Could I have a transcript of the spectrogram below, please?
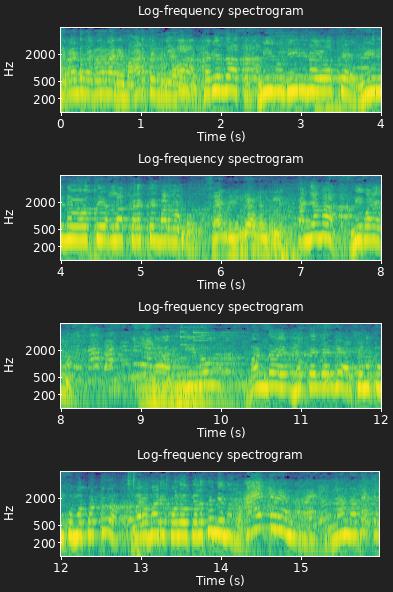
ಕರೆಂಟ್ ತಗದನ ರೀ ಮಾಡ್ತೀನಿ ಕಬೀರ್ ದಾಸ್ ನೀನು ನೀರಿನ ವ್ಯವಸ್ಥೆ ನೀರಿನ ವ್ಯವಸ್ಥೆ ಎಲ್ಲ ಕರೆಕ್ಟ್ ಆಗಿ ಮಾಡ್ಬೇಕು. ಸಾಹೇಬ್ರಿ ಹಿಂಗಾಗಲ್ರಿ ಪಂಜಮ್ಮ ನೀ ಬಾಯಮ್ಮ. ನೀನು ಬಂದ ಮುತ್ತೈದರಿಗೆ ಅರಿಶಿಣ ಕುಂಕುಮ ಕೊಟ್ಟು ಬರಮಾಡಿಕೊಳ್ಳುವ ಕೆಲಸ ನಿನ್ನದು. ಆಯ್ತು ರೀ ಅಣ್ಣ ಆಯ್ತು. ನಂದು ಅದಕ್ಕೆ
